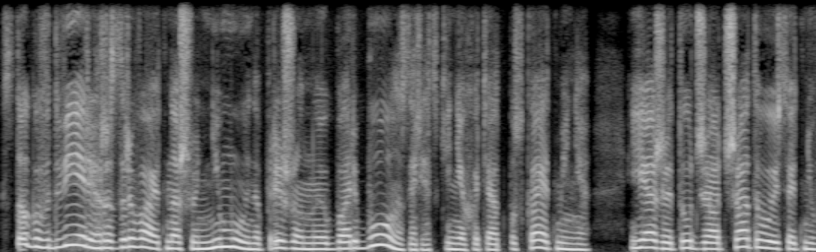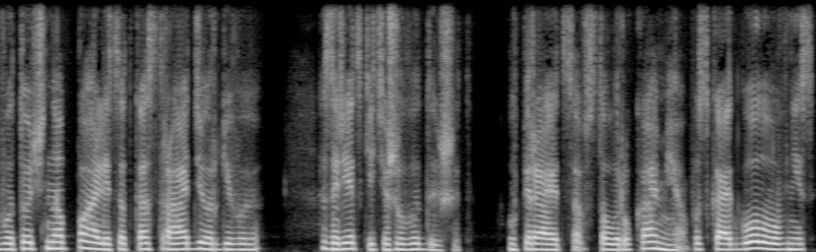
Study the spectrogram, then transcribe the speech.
Стук в дверь разрывает нашу немую напряженную борьбу, Зарецкий нехотя отпускает меня. Я же тут же отшатываюсь от него, точно палец от костра отдергиваю. Зарецкий тяжело дышит упирается в стол руками, опускает голову вниз,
